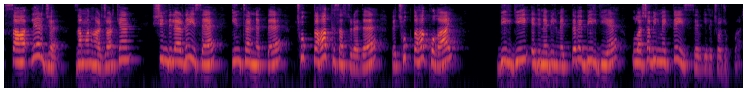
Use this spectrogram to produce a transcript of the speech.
saatlerce zaman harcarken şimdilerde ise internette çok daha kısa sürede ve çok daha kolay bilgi edinebilmekte ve bilgiye ulaşabilmekteyiz sevgili çocuklar.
